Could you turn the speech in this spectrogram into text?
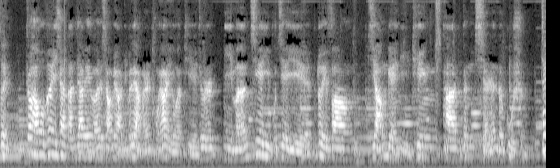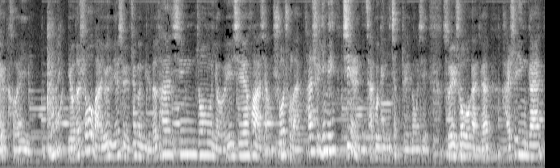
对，正好我问一下男嘉宾和小淼，你们两个人同样一个问题，就是你们介意不介意对方讲给你听他跟前任的故事？这个可以，有的时候吧，有也许这个女的她心中有一些话想说出来，她是因为信任你才会跟你讲这些东西，所以说我感觉还是应该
